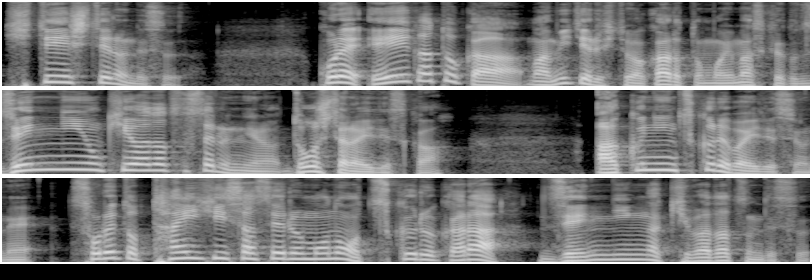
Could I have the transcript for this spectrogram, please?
否定してるんです。これ映画とか、まあ、見てる人わかると思いますけど、善人を際立たせるにはどうしたらいいですか？悪人作ればいいですよね。それと対比させるものを作るから善人が際立つんです。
